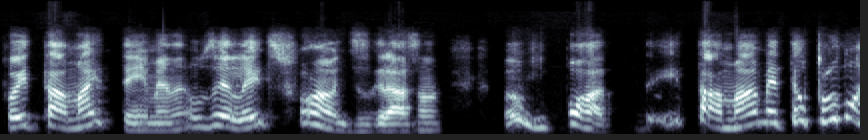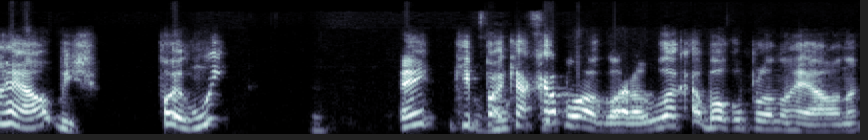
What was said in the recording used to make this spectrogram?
Foi Itamar e Temer, né? Os eleitos foi uma desgraça, né? Porra, Itamar meteu o plano real, bicho. Foi ruim. Hein? Que, que acabou agora. O Lula acabou com o plano real, né?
